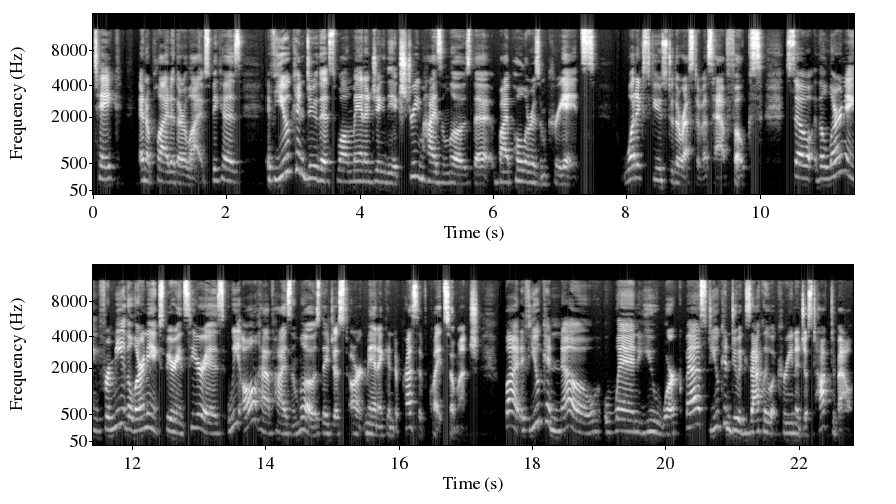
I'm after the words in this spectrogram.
take and apply to their lives because if you can do this while managing the extreme highs and lows that bipolarism creates what excuse do the rest of us have, folks? So, the learning for me, the learning experience here is we all have highs and lows. They just aren't manic and depressive quite so much. But if you can know when you work best, you can do exactly what Karina just talked about,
